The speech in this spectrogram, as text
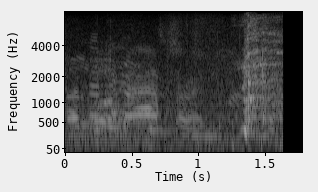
Хорошо, красавица.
